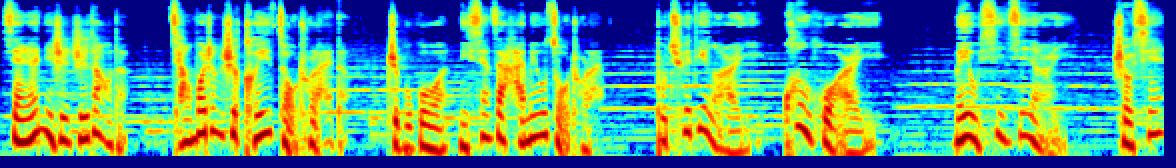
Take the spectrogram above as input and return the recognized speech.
显然你是知道的，强迫症是可以走出来的，只不过你现在还没有走出来。不确定而已，困惑而已，没有信心而已。首先，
